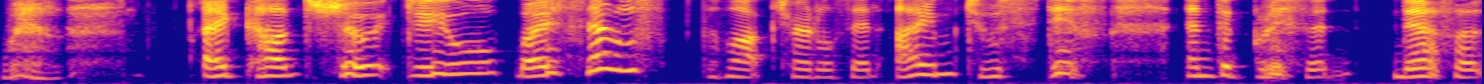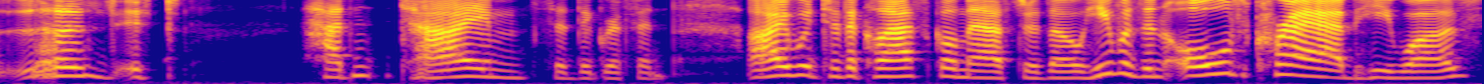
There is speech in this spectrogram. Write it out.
Well, I can't show it to you myself, the Mock Turtle said. I'm too stiff, and the Gryphon never learned it. Hadn't time, said the Gryphon. I went to the classical master, though. He was an old crab, he was.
